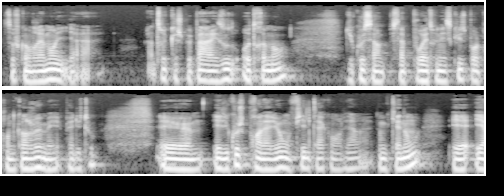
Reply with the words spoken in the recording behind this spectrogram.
sauf quand vraiment il y a un truc que je peux pas résoudre autrement du coup ça ça pourrait être une excuse pour le prendre quand je veux mais pas du tout et, euh, et du coup je prends un avion on file tac on revient donc canon et, et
